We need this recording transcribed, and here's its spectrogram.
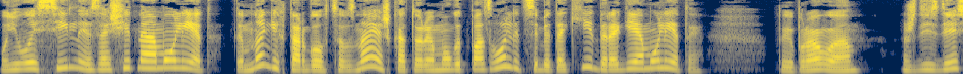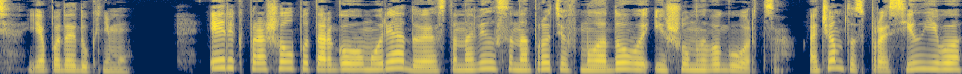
У него сильный защитный амулет. Ты многих торговцев знаешь, которые могут позволить себе такие дорогие амулеты?» «Ты права. Жди здесь, я подойду к нему». Эрик прошел по торговому ряду и остановился напротив молодого и шумного горца. О чем-то спросил его,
